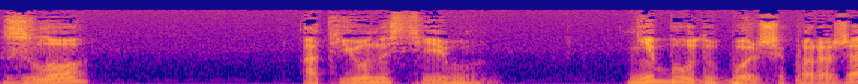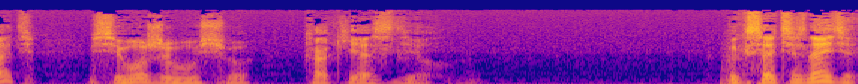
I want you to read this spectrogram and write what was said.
зло от юности его. Не буду больше поражать всего живущего, как я сделал. Вы, кстати, знаете,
